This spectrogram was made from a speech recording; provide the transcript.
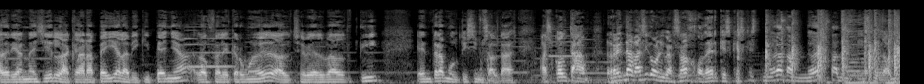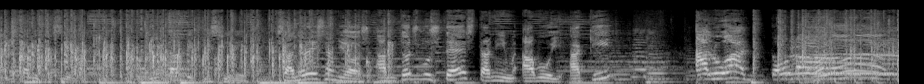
Adrián Nagil, la Clara Peia, la Vicky Penya, l'Ofèlia Carbonell, el Xavier Baltí, entre moltíssims altres. Escolta, renda bàsica universal, joder, que és que, és que no, era tan, no és tan difícil, home, no és tan difícil. Tan difícil. Senyores i senyors, amb tots vostès tenim avui aquí a Luan. Toma!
